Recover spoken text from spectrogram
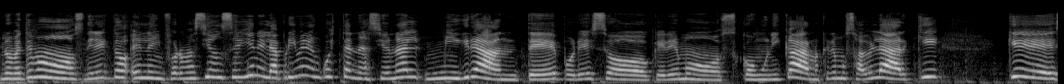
Nos metemos directo en la información. Se viene la primera encuesta nacional migrante, por eso queremos comunicarnos, queremos hablar. ¿Qué, qué,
